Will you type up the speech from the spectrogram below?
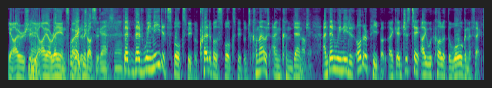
you know, Irish yeah. You know, IRA inspired well, atrocities, forget, yeah. that that we needed spokespeople, credible spokespeople, to come out and condemn okay. it, and then we needed other people, like uh, just take, I would call it the Wogan effect,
